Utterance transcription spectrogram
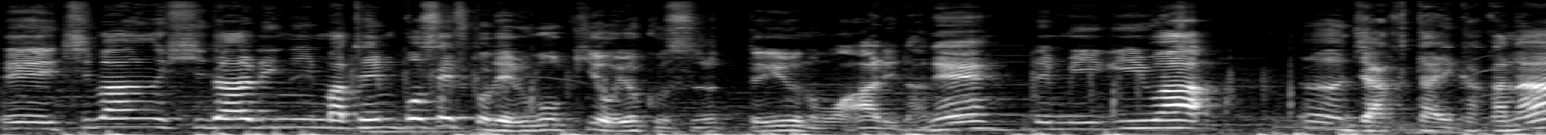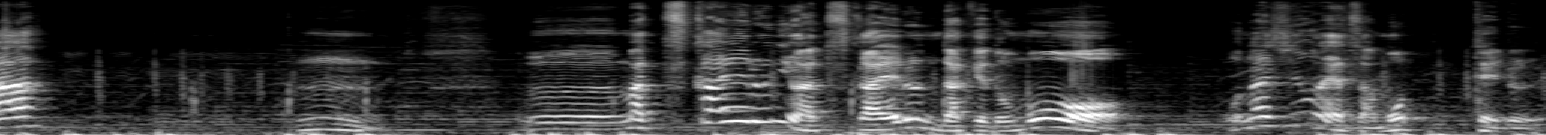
えー、一番左に、まあ、テンポセフトで動きを良くするっていうのもありだね。で、右は、うん、弱体化かな。うん。うん、まあ、使えるには使えるんだけども、同じようなやつは持ってる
